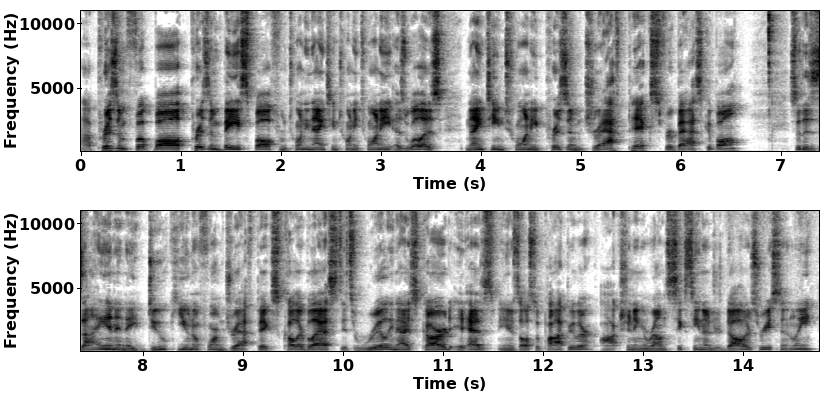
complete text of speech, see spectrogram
uh, Prism Football, Prism Baseball from 2019-2020, as well as 1920 Prism Draft Picks for basketball. So the Zion in a Duke uniform draft picks color blast. It's a really nice card. It has, you know, it's also popular, auctioning around $1,600 recently.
